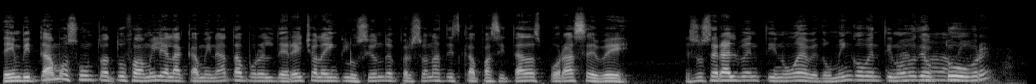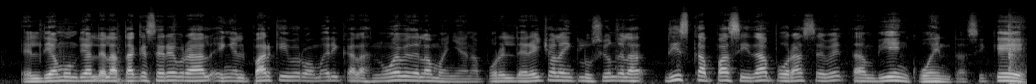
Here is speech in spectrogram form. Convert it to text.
te invitamos junto a tu familia a la caminata por el derecho a la inclusión de personas discapacitadas por ACB. Eso será el 29, domingo 29 de octubre el Día Mundial del Ataque Cerebral en el Parque Iberoamérica a las 9 de la mañana. Por el derecho a la inclusión de la discapacidad por ACB también cuenta. Así que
